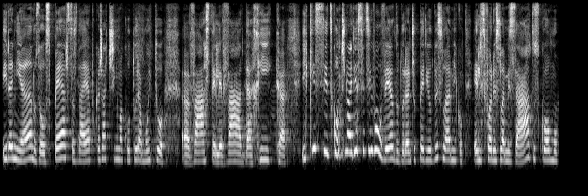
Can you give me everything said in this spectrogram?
iranianos ou os persas da época já tinham uma cultura muito uh, vasta, elevada, rica, e que se continuaria se desenvolvendo durante o período período islâmico. Eles foram islamizados como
